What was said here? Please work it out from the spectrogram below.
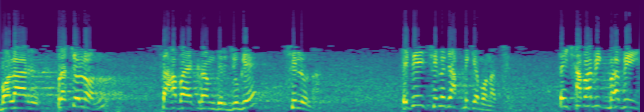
বলার প্রচলন সাহাবা একরামদের যুগে ছিল না। এটাই ছিল যে আপনি কেমন আছেন? তাই স্বাভাবিকভাবেই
